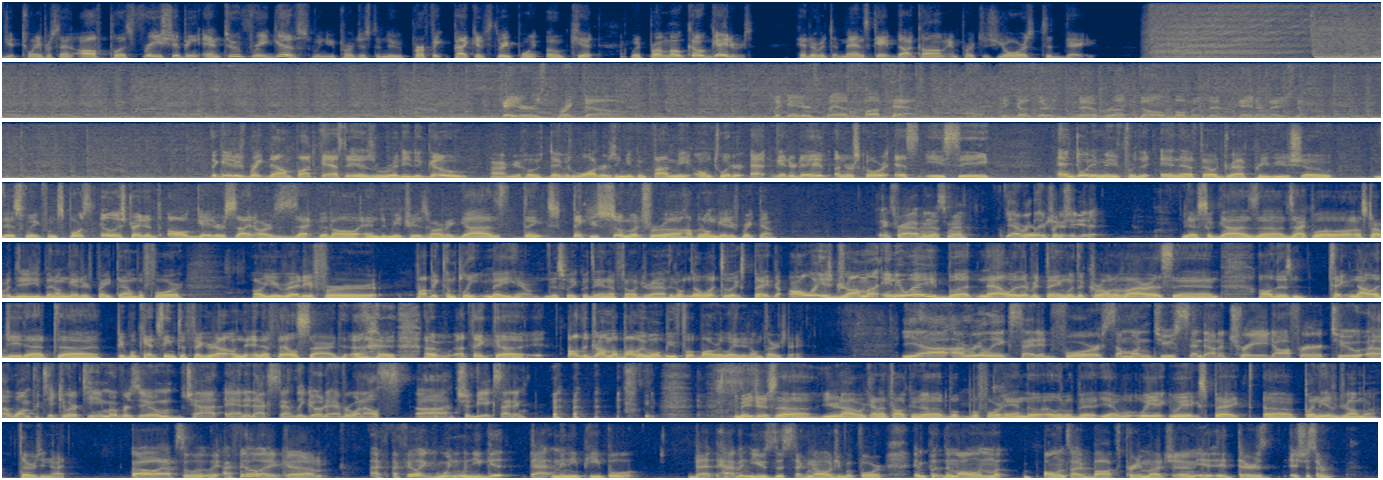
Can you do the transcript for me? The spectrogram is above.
Get 20% off plus free shipping and two free gifts when you purchase the new Perfect Package 3.0 kit with promo code Gators. Head over to manscaped.com and purchase yours today. Gators Breakdown. The Gators Fan Podcast. Because there's never a dull moment in Gator Nation. The Gators Breakdown podcast is ready to go. I'm your host, David Waters, and you can find me on Twitter at GatorDave underscore SEC. And joining me for the NFL Draft Preview Show this week from Sports Illustrated All Gators site are Zach Goodall and Demetrius Harvey. Guys, thanks, thank you so much for uh, hopping on Gators Breakdown. Thanks for having us, man. Yeah, really Appreciate appreciate it. Yeah, so guys, uh, Zach, well, I'll start with you. You've been on Gators Breakdown before. Are you ready for probably complete mayhem this week with the NFL draft? I don't know what to expect. Always drama anyway, but now with everything with the coronavirus and all this technology that uh, people can't seem to figure out on the NFL side, uh, I think uh, all the drama probably won't be football related on Thursday. Yeah, I'm really excited for someone to send out a trade offer to uh, one particular team over Zoom chat and it accidentally go to everyone else. Uh, it should be exciting. Demetrius, uh, you and I were kind of talking uh, b- beforehand a, a, little bit. Yeah, we we expect uh, plenty of drama Thursday night. Oh, absolutely. I feel like um, I, I feel like when when you get that many people that haven't used this technology before and put them all in all inside a box, pretty much, I mean, it, it, there's it's just a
